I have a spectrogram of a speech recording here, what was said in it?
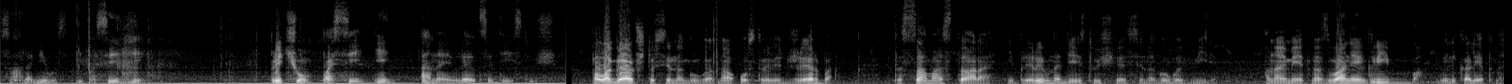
сохранилась и по сей день. Причем по сей день она является действующей. Полагают, что синагога на острове Джерба – это самая старая, непрерывно действующая синагога в мире. Она имеет название Грибба, великолепная.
